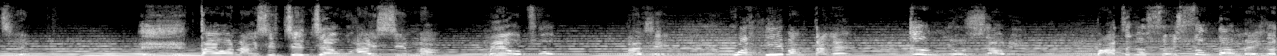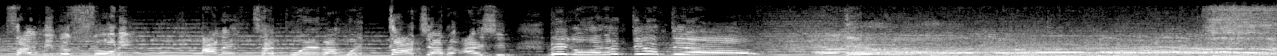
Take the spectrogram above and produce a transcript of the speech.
情。台湾人是真正有爱心啦，没有错，但是。我希望大家更有效率，把这个水送到每个灾民的手里，安尼才不会浪费大家的爱心。你讲我能对不对？对。有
